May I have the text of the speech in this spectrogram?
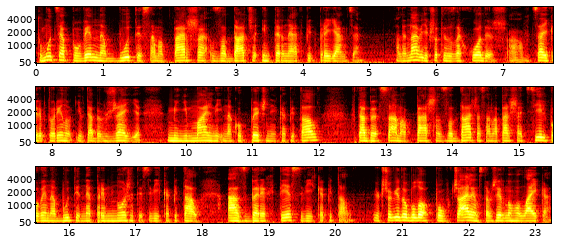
Тому це повинна бути саме перша задача інтернет-підприємця. Але навіть якщо ти заходиш в цей крипторинок і в тебе вже є мінімальний накопичений капітал, в тебе сама перша задача, сама перша ціль повинна бути не примножити свій капітал, а зберегти свій капітал. Якщо відео було повчальним, став жирного лайка.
